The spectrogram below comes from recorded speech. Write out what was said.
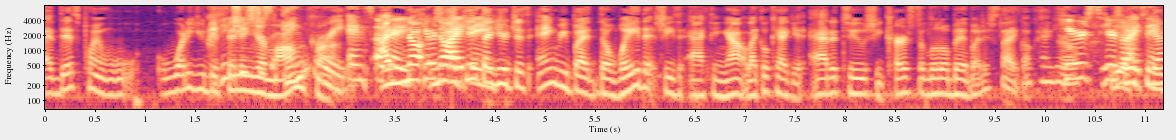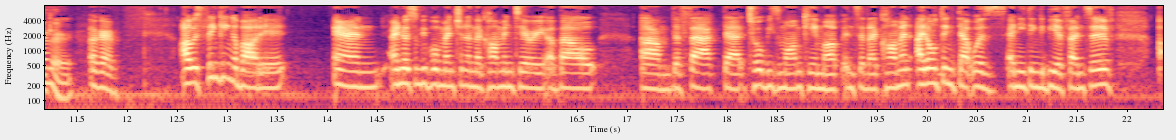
at this point, what are you think defending she's your just mom angry. from? And- I okay, know, here's no, what I I get that you're just angry, but the way that she's acting out, like, okay, I get attitude. She cursed a little bit, but it's like, okay, girl, here's here's what it I think. together. Okay, I was thinking about it, and I know some people mentioned in the commentary about um, the fact that Toby's mom came up and said that comment. I don't think that was anything to be offensive. Uh,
